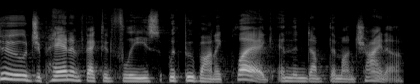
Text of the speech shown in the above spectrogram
II, Japan infected fleas with bubonic plague and then dumped them on China.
